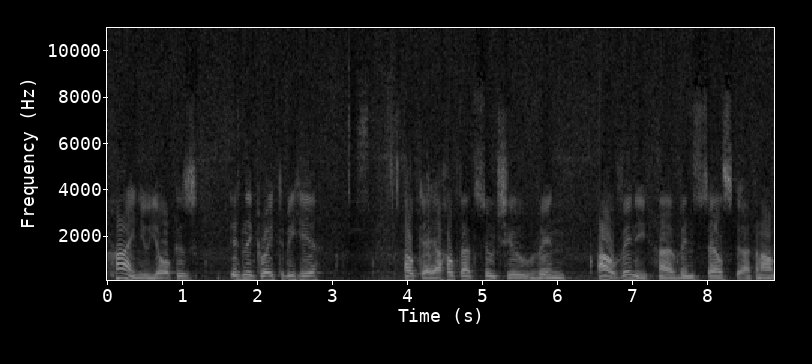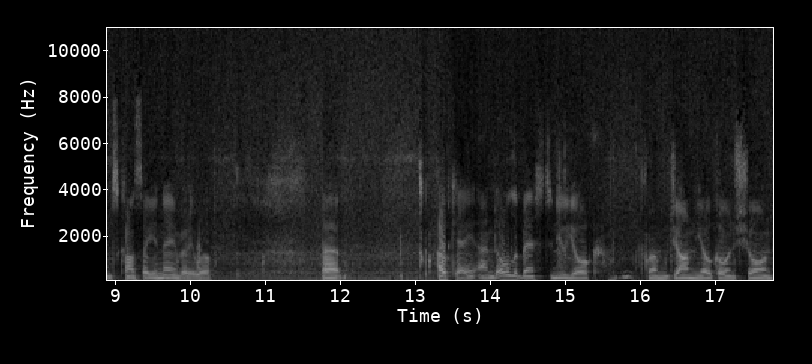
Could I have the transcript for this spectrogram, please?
Hi, New Yorkers. Isn't it great to be here? Okay, I hope that suits you, Vin. Oh, Vinny. Uh, Vin Selska. I can't, can't say your name very well. Uh, okay, and all the best to New York from John, Yoko, and Sean.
